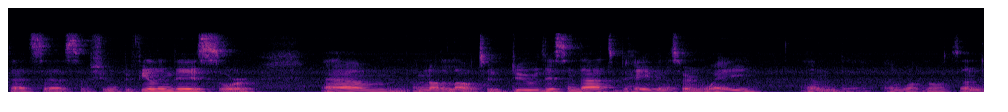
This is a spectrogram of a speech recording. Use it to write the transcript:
that says I shouldn't be feeling this or um, I'm not allowed to do this and that, to behave in a certain way, and uh, and whatnot. And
